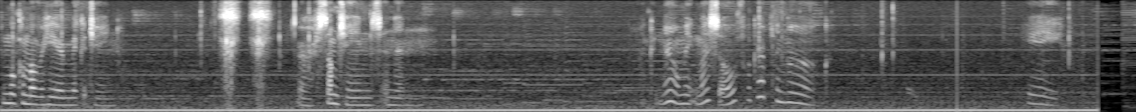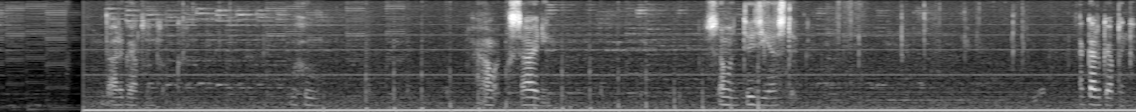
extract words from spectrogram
Then we'll come over here and make a chain. Or some chains, and then I can now make myself a grappling hook. Yay. Got a grappling hook. Woohoo. How exciting. So enthusiastic. I got a grappling hook.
